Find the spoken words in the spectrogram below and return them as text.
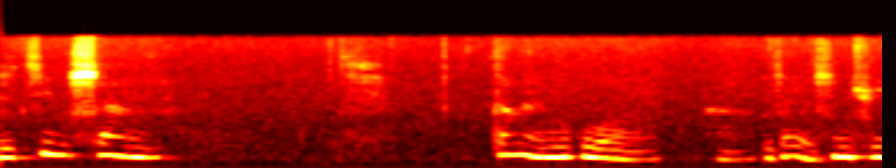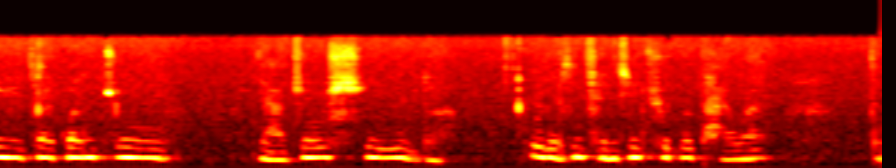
实际上，当然，如果啊比较有兴趣在关注亚洲事务的，或者是曾经去过台湾的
